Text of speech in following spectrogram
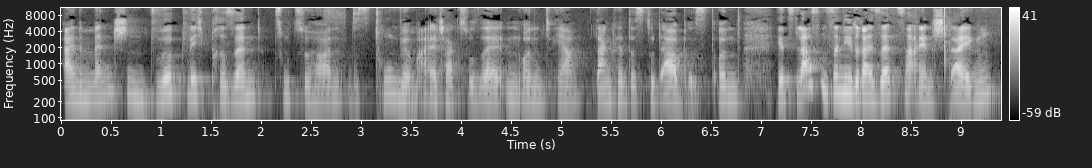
einem Menschen wirklich präsent zuzuhören, das tun wir im Alltag so selten. Und ja, danke, dass du da bist. Und jetzt lass uns in die drei Sätze einsteigen.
